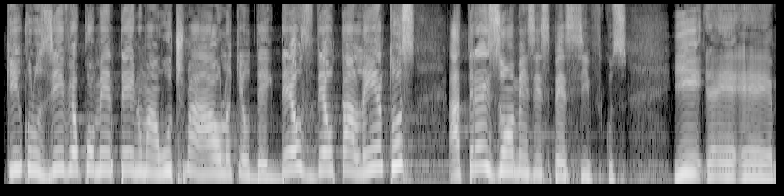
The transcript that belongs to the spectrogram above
que inclusive eu comentei numa última aula que eu dei. Deus deu talentos a três homens específicos. E é, é,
